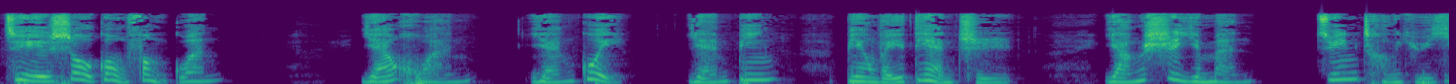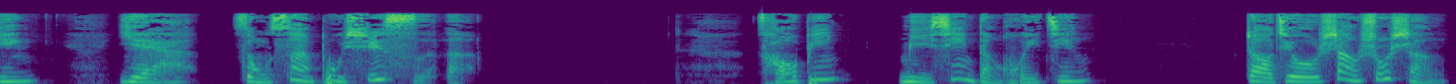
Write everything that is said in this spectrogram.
据受供奉官。严环、严贵、严斌。并为殿职，杨氏一门君承于殷，也总算不虚死了。曹彬、米信等回京，照就尚书省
